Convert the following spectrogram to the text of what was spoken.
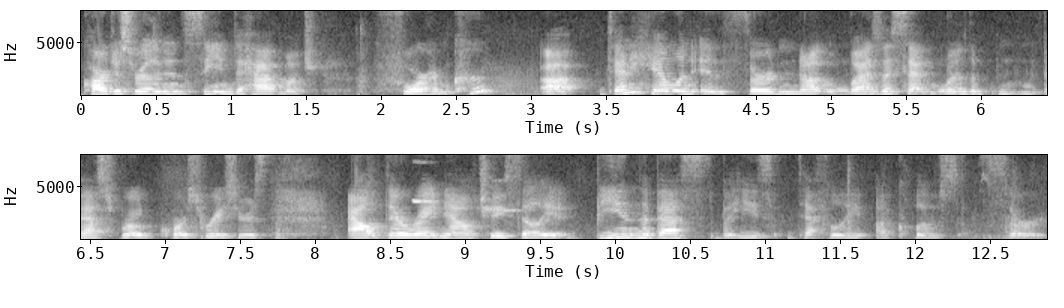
Car just really didn't seem to have much for him. Kurt, uh, Denny Hamlin in third, not, as I said, one of the best road course racers out there right now. Chase Elliott being the best, but he's definitely a close third.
